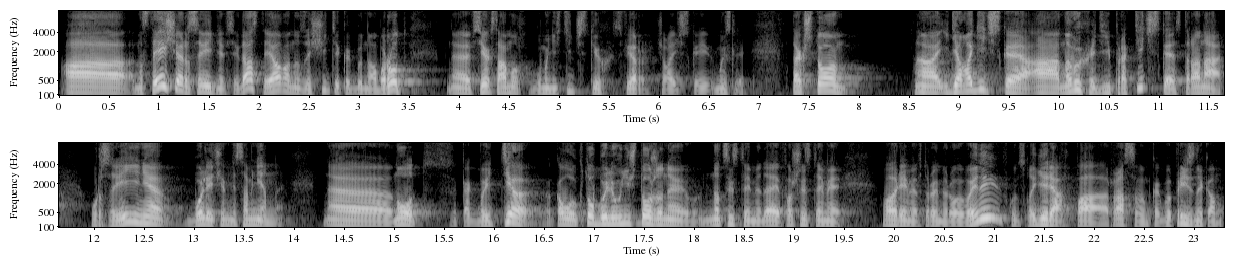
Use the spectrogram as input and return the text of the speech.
а настоящее расоведение всегда стояло на защите, как бы наоборот, э, всех самых гуманистических сфер человеческой мысли. Так что идеологическая, а на выходе и практическая сторона урсоведения более чем несомненно. Э, ну вот, как бы те, кого, кто были уничтожены нацистами да, и фашистами во время Второй мировой войны в концлагерях по расовым как бы, признакам, э,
